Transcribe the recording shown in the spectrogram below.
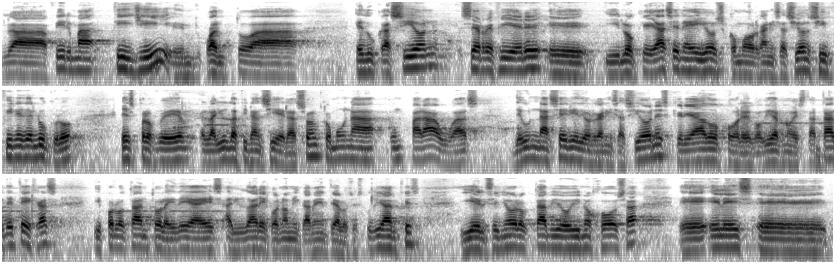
la firma TG en cuanto a educación se refiere eh, y lo que hacen ellos como organización sin fines de lucro es proveer la ayuda financiera. Son como una, un paraguas de una serie de organizaciones creado por el gobierno estatal de Texas y por lo tanto la idea es ayudar económicamente a los estudiantes y el señor Octavio Hinojosa, eh, él es eh,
